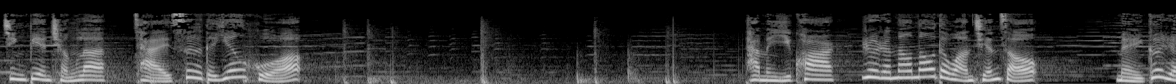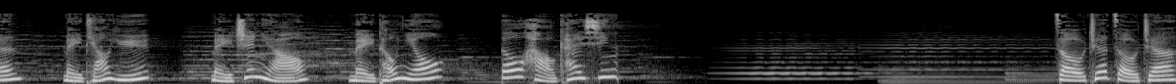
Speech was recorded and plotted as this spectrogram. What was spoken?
竟变成了彩色的烟火。他们一块儿热热闹闹的往前走，每个人、每条鱼、每只鸟、每头牛都好开心。走着走着，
